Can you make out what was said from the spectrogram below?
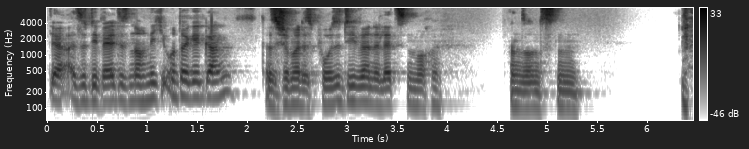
Ja, also die Welt ist noch nicht untergegangen. Das ist schon mal das Positive in der letzten Woche. Ansonsten.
